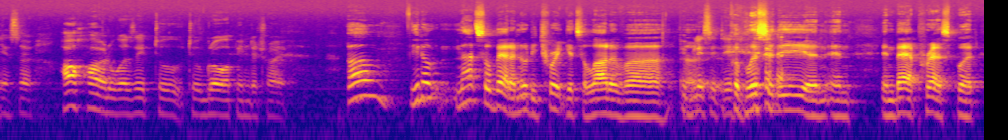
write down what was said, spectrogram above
Yes, sir. How hard was it to, to grow up in Detroit? Um, you know, not so bad. I know Detroit gets a lot of uh, Publicity. uh, publicity and, and, and bad press, but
